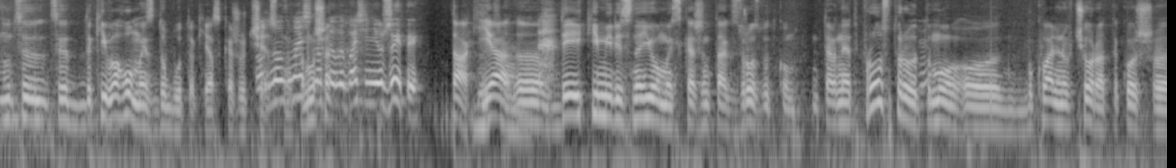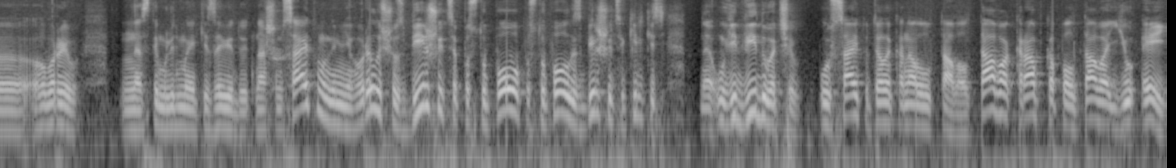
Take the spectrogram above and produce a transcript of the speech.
Ну, це, це такий вагомий здобуток, я скажу чесно. Однозначно Тому що телебаченню жити. Так, я е, в деякій мірі знайомий, скажімо так, з розвитком інтернет-простору, тому о, буквально вчора також е, говорив з тими людьми, які завідують нашим сайтом. Вони мені говорили, що збільшується поступово, поступово але збільшується кількість е, у відвідувачів у сайту телеканалу Лтава. Лтава.полтава.ua,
